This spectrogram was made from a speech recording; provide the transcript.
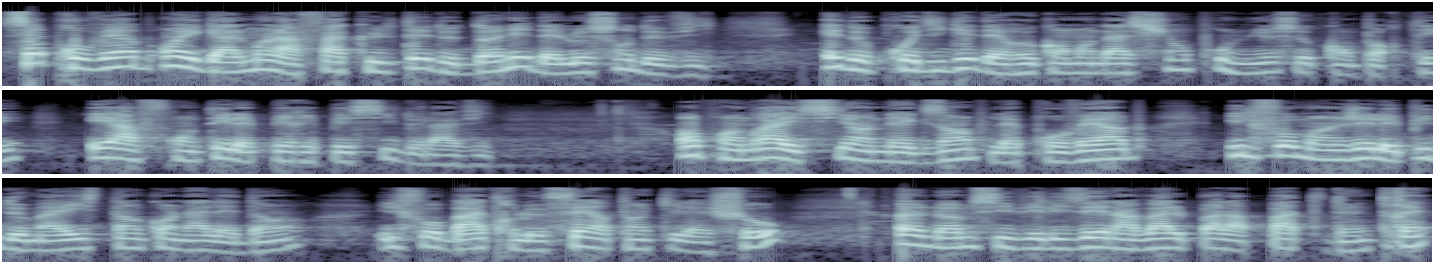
Ces proverbes ont également la faculté de donner des leçons de vie et de prodiguer des recommandations pour mieux se comporter et affronter les péripéties de la vie. On prendra ici en exemple les proverbes il faut manger l'épi de maïs tant qu'on a les dents, il faut battre le fer tant qu'il est chaud, un homme civilisé n'avale pas la patte d'un trait,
